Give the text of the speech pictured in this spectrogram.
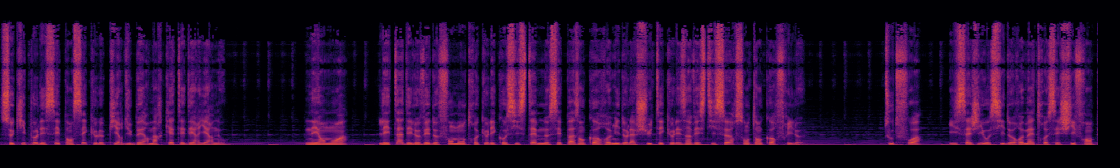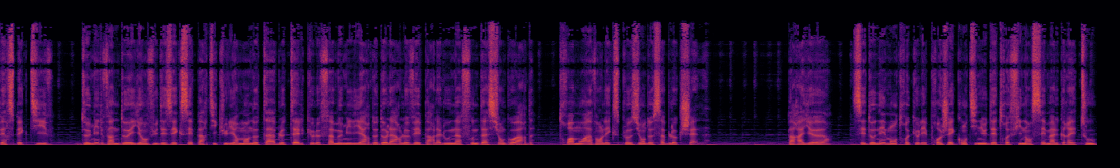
ce qui peut laisser penser que le pire du bear market est derrière nous. Néanmoins, l'état des levées de fonds montre que l'écosystème ne s'est pas encore remis de la chute et que les investisseurs sont encore frileux. Toutefois, il s'agit aussi de remettre ces chiffres en perspective, 2022 ayant vu des excès particulièrement notables tels que le fameux milliard de dollars levé par la Luna Foundation Guard, trois mois avant l'explosion de sa blockchain. Par ailleurs, ces données montrent que les projets continuent d'être financés malgré tout,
